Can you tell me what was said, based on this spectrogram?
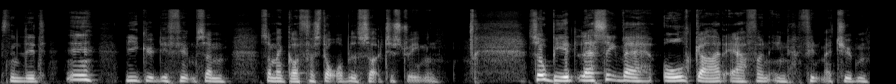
sådan lidt eh, ligegyldige film, som, som man godt forstår er blevet solgt til streaming. So be it. Lad os se, hvad Old Guard er for en film af typen.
